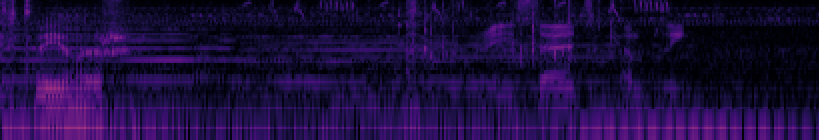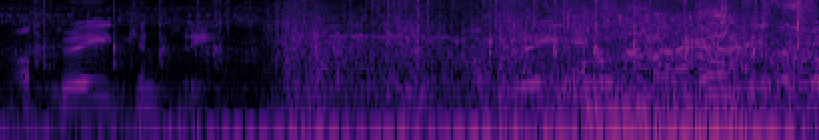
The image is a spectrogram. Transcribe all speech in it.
Rift Weaver. Research complete. Upgrade complete. Upgrade. Forces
